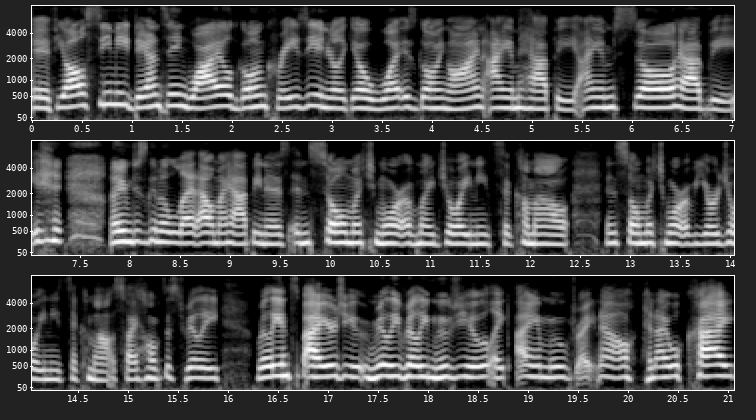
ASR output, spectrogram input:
if y'all see me dancing wild, going crazy, and you're like, yo, what is going on? I am happy. I am so happy. I am just going to let out my happiness, and so much more of my joy needs to come out, and so much more of your joy needs to come out. So I hope this really, really inspires you and really, really moves you. Like I am moved right now, and I will cry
